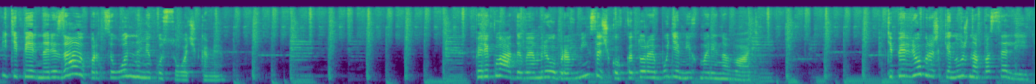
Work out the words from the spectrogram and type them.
и теперь нарезаю порционными кусочками. Перекладываем ребра в мисочку, в которой будем их мариновать. Теперь ребрышки нужно посолить.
